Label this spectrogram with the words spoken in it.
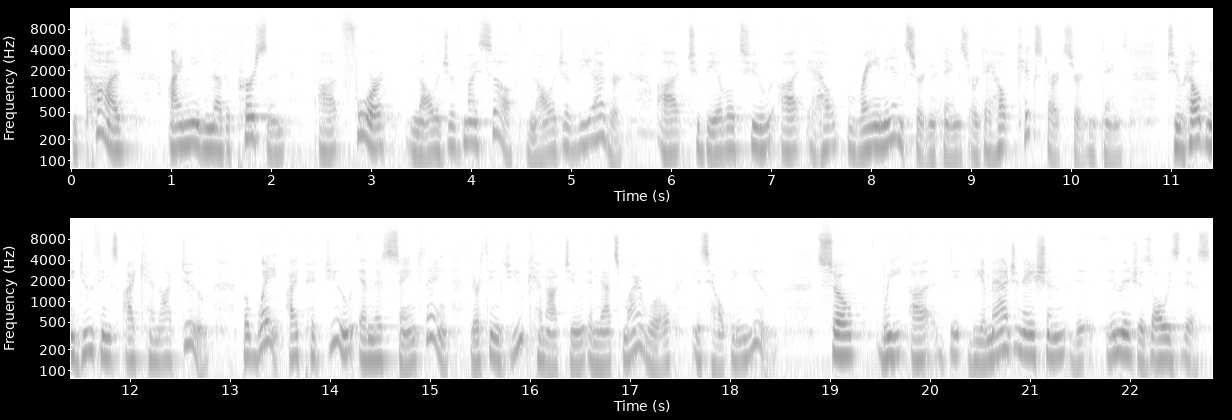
Because I need another person uh, for knowledge of myself, knowledge of the other, uh, to be able to uh, help rein in certain things or to help kickstart certain things, to help me do things I cannot do. But wait, I picked you, and the same thing. There are things you cannot do, and that's my role is helping you. So we, uh, the, the imagination, the image is always this:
